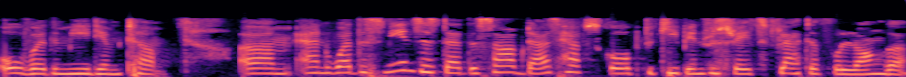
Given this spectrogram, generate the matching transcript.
over the medium term. Um, and what this means is that the SARB does have scope to keep interest rates flatter for longer.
